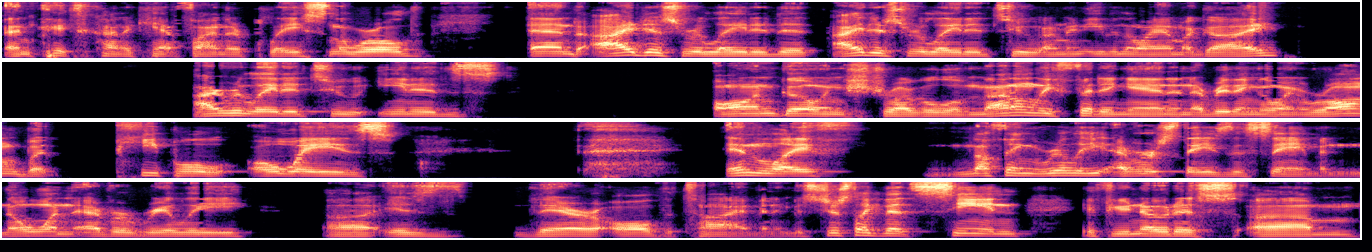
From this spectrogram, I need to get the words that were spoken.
and kind of can't find their place in the world. And I just related it, I just related to, I mean, even though I am a guy, I related to Enid's ongoing struggle of not only fitting in and everything going wrong, but people always in life nothing really ever stays the same and no one ever really uh, is there all the time and it was just like that scene if you notice um,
